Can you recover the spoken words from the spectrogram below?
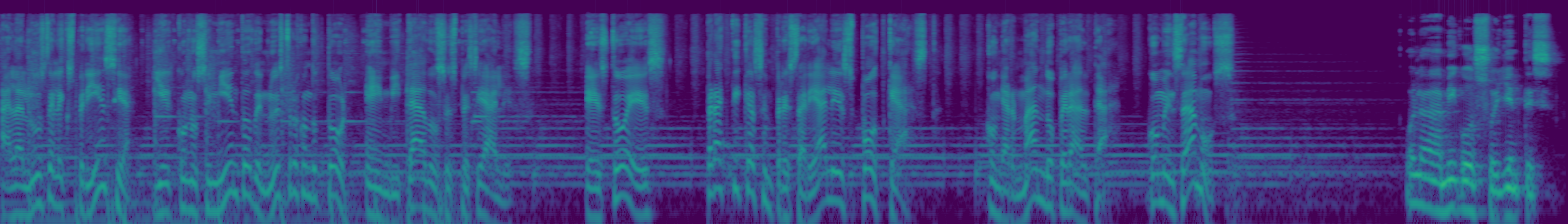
a la luz de la experiencia y el conocimiento de nuestro conductor e invitados especiales. Esto es Prácticas Empresariales Podcast con Armando Peralta. Comenzamos. Hola amigos oyentes,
